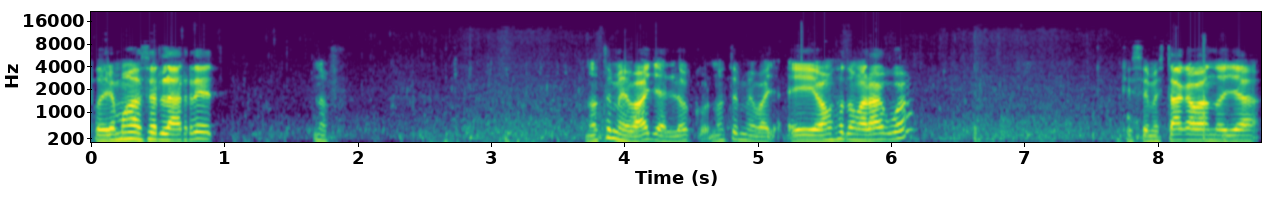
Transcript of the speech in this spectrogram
Podríamos hacer la red. No. No te me vayas, loco. No te me vayas. Eh, vamos a tomar agua. Que se me está acabando ya.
